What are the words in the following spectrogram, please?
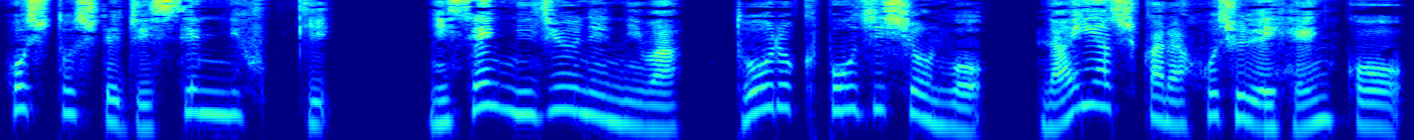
保守として実戦に復帰。2020年には登録ポジションを内野手から保守へ変更。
